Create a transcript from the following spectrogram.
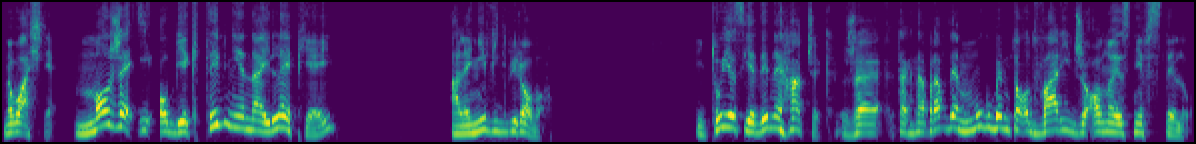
no właśnie, może i obiektywnie najlepiej, ale nie witbirowo. I tu jest jedyny haczyk, że tak naprawdę mógłbym to odwalić, że ono jest nie w stylu.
